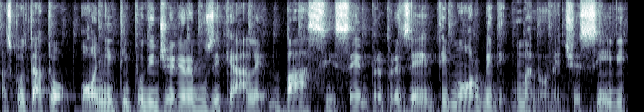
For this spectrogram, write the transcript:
ascoltato ogni tipo di genere musicale, bassi sempre presenti, morbidi ma non eccessivi,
